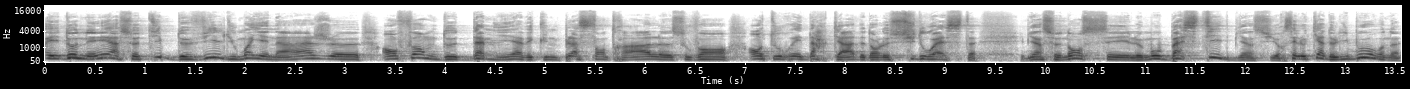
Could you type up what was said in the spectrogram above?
est donné à ce type de ville du Moyen Âge euh, en forme de damier avec une place centrale, euh, souvent entourée d'arcades dans le sud-ouest Eh bien, ce nom, c'est le mot Bastide, bien sûr. C'est le cas de Libourne,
